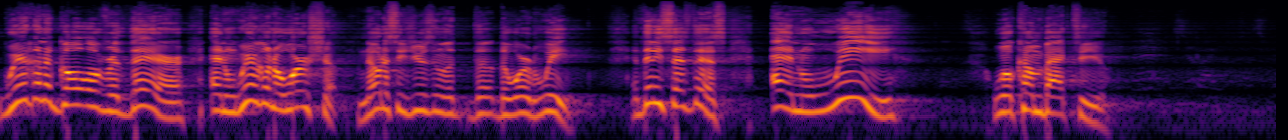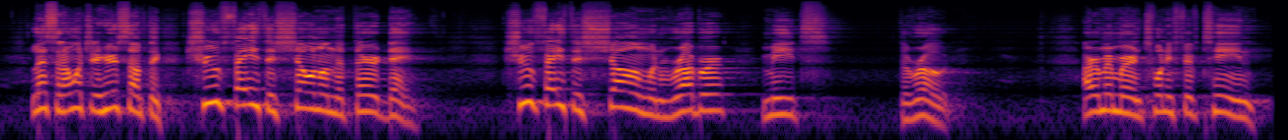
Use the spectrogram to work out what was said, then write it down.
we're going to go over there and we're going to worship. Notice he's using the, the, the word we. And then he says this, and we will come back to you. Listen, I want you to hear something. True faith is shown on the third day. True faith is shown when rubber meets the road. I remember in 2015,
